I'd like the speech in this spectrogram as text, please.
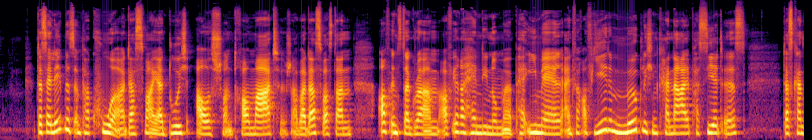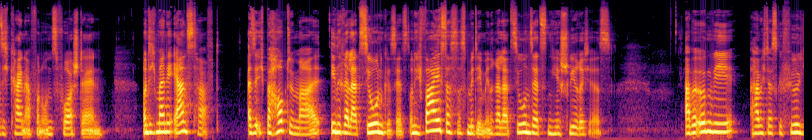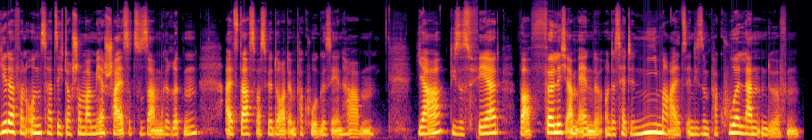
Das Erlebnis im Parcours, das war ja durchaus schon traumatisch, aber das, was dann auf Instagram, auf ihrer Handynummer, per E-Mail, einfach auf jedem möglichen Kanal passiert ist, das kann sich keiner von uns vorstellen. Und ich meine ernsthaft, also ich behaupte mal, in Relation gesetzt. Und ich weiß, dass das mit dem in Relation setzen hier schwierig ist. Aber irgendwie habe ich das Gefühl, jeder von uns hat sich doch schon mal mehr Scheiße zusammengeritten als das, was wir dort im Parcours gesehen haben. Ja, dieses Pferd war völlig am Ende und es hätte niemals in diesem Parcours landen dürfen.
